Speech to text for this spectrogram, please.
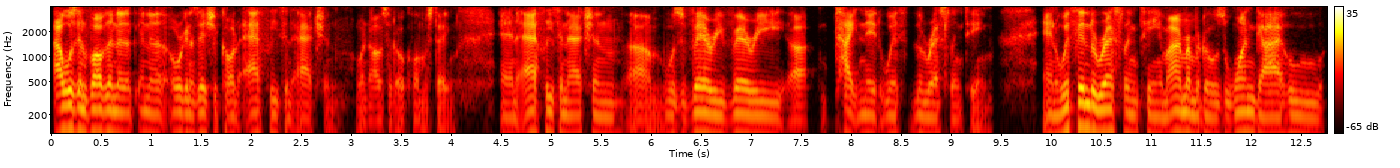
I was involved in, a, in an organization called Athletes in Action when I was at Oklahoma State, and Athletes in Action um, was very, very uh, tight knit with the wrestling team. And within the wrestling team, I remember there was one guy who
